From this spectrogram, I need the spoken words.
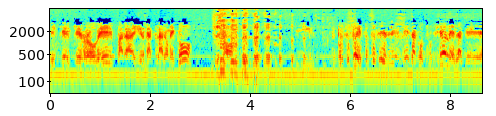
que, que robé para irme a Claromecó. No. y, por supuesto, entonces esa construcción es la que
